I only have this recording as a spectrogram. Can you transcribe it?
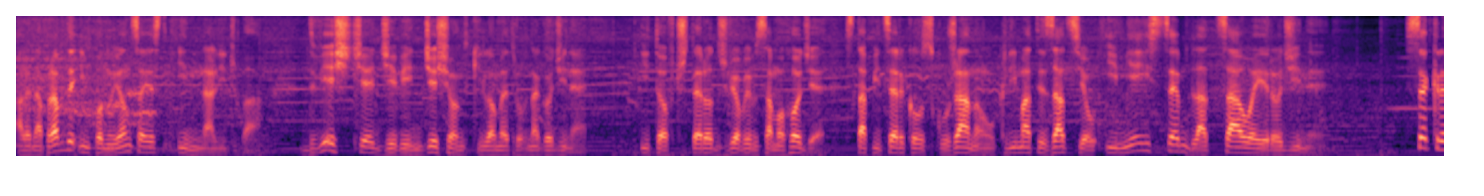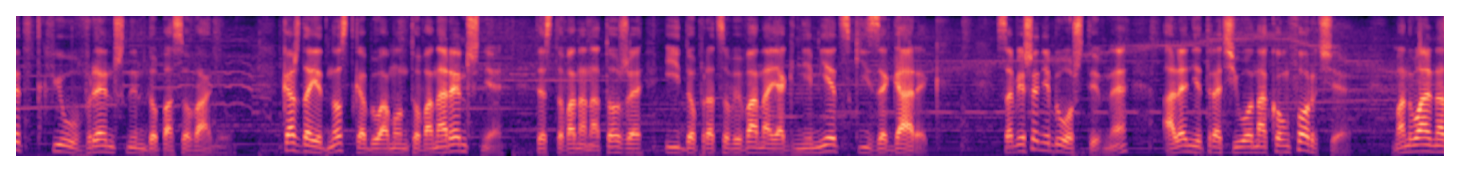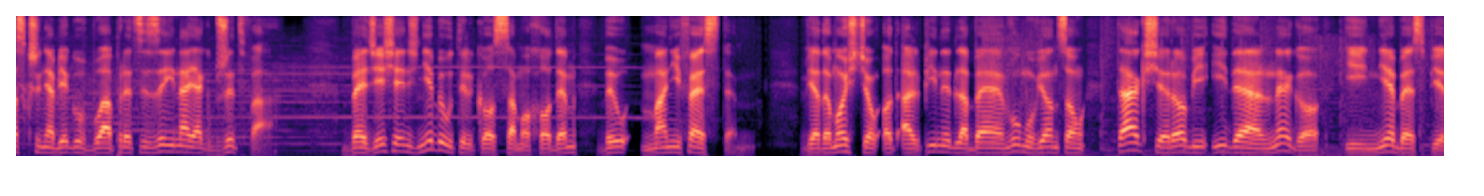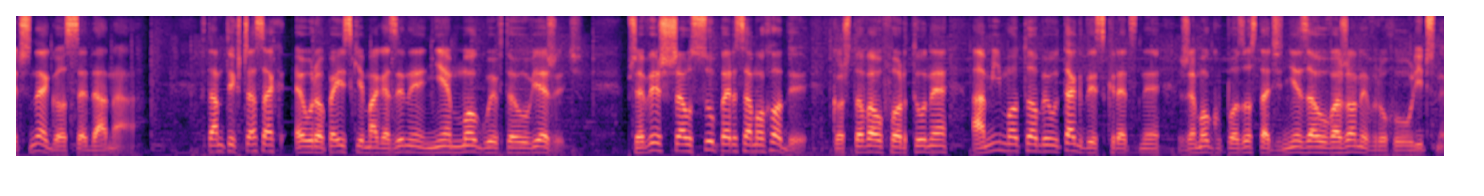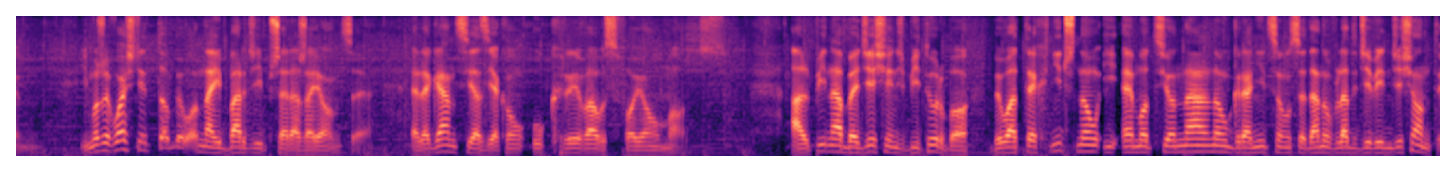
Ale naprawdę imponująca jest inna liczba 290 km na godzinę. I to w czterodrzwiowym samochodzie z tapicerką skórzaną, klimatyzacją i miejscem dla całej rodziny. Sekret tkwił w ręcznym dopasowaniu. Każda jednostka była montowana ręcznie, testowana na torze i dopracowywana jak niemiecki zegarek. Zawieszenie było sztywne, ale nie traciło na komforcie. Manualna skrzynia biegów była precyzyjna jak brzytwa. B10 nie był tylko samochodem, był manifestem. Wiadomością od Alpiny dla BMW mówiącą tak się robi idealnego i niebezpiecznego sedana. W tamtych czasach europejskie magazyny nie mogły w to uwierzyć. Przewyższał super samochody, kosztował fortunę, a mimo to był tak dyskretny, że mógł pozostać niezauważony w ruchu ulicznym. I może właśnie to było najbardziej przerażające. Elegancja, z jaką ukrywał swoją moc. Alpina B10 Biturbo była techniczną i emocjonalną granicą sedanów lat 90.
